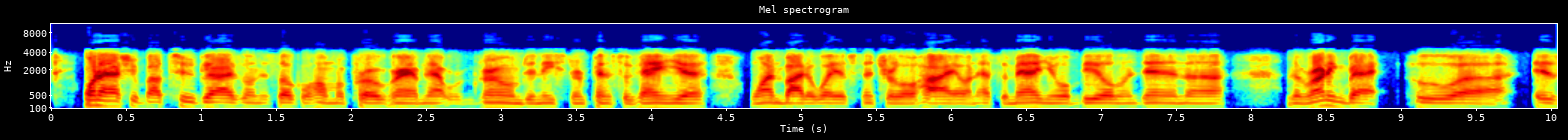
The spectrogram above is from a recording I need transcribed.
I want to ask you about two guys on this Oklahoma program that were groomed in Eastern Pennsylvania. One by the way of Central Ohio, and that's Emmanuel Beal, and then uh, the running back who uh, is.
